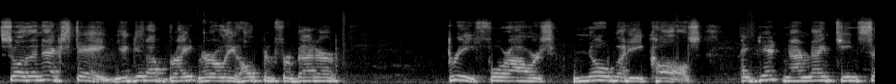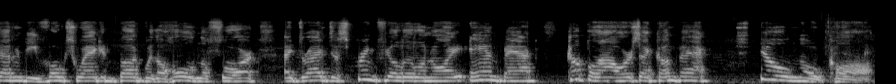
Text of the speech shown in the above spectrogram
So the next day you get up bright and early hoping for better. Three four hours nobody calls. I get in our 1970 volkswagen bug with a hole in the floor. I drive to springfield illinois and back. Couple hours i come back. Still no call.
